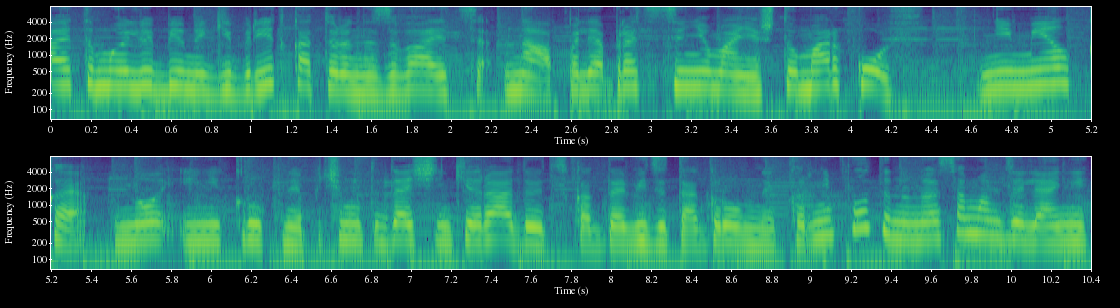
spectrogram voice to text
А это мой любимый гибрид, который называется Наполе. Обратите внимание, что морковь не мелкая, но и не крупная. Почему-то дачники радуются, когда видят огромные корнеплоды, но на самом деле они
